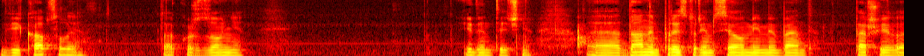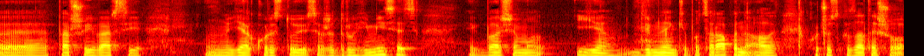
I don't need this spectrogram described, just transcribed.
дві капсули, також зовні ідентичні. Е, даним пристроєм Xiaomi Mi Band першої, е, першої версії я користуюся вже другий місяць. Як бачимо, є дрібненькі поцарапини, але хочу сказати, що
